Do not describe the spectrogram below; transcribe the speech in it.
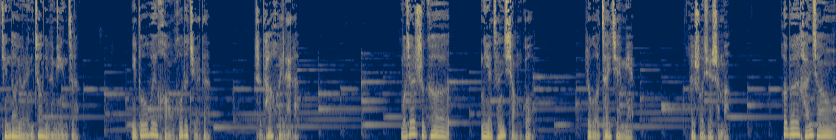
听到有人叫你的名字，你都会恍惚的觉得，是他回来了。某些时刻，你也曾想过，如果再见面，会说些什么？会不会还像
